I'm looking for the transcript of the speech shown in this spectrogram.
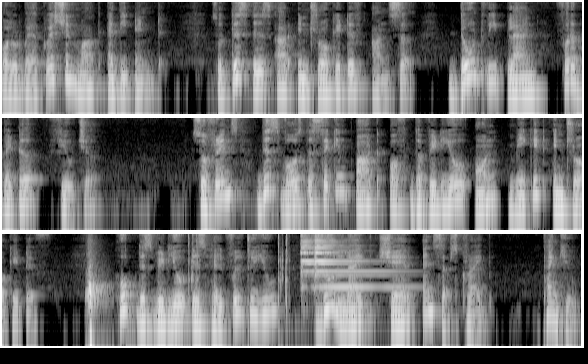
followed by a question mark at the end. So this is our interrogative answer. Don't we plan for a better future? So friends, this was the second part of the video on make it interrogative. Hope this video is helpful to you. Do like, share and subscribe. Thank you.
